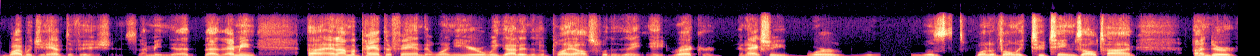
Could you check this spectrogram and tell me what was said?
Why would you have divisions? I mean, that, that I mean, uh, and I'm a Panther fan. That one year we got into the playoffs with an eight and eight record, and actually were was one of only two teams all time under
